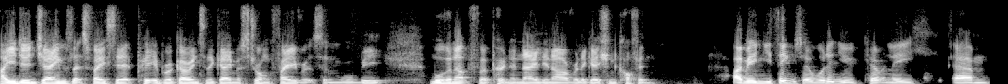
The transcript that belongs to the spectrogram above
How you doing, James? Let's face it, Peterborough go into the game as strong favourites and will be more than up for putting a nail in our relegation coffin. I mean, you think so, wouldn't you? Currently, um,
